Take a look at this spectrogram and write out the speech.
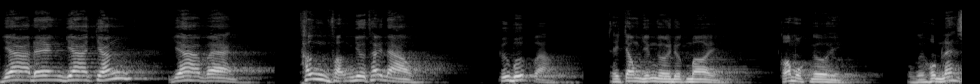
Da đen, da trắng, da vàng. Thân phận như thế nào, cứ bước vào. Thì trong những người được mời, có một người một người homeless.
